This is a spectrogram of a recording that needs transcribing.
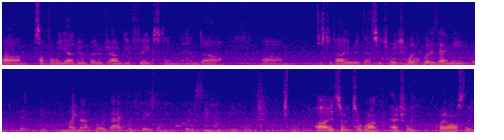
um, something we got to do a better job get fixed, and and uh, um, just evaluate that situation. What, what does that mean? That, that he might not throw it backwards based on what he sees with the defense? Uh, it's, a, it's a run, actually, quite honestly.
